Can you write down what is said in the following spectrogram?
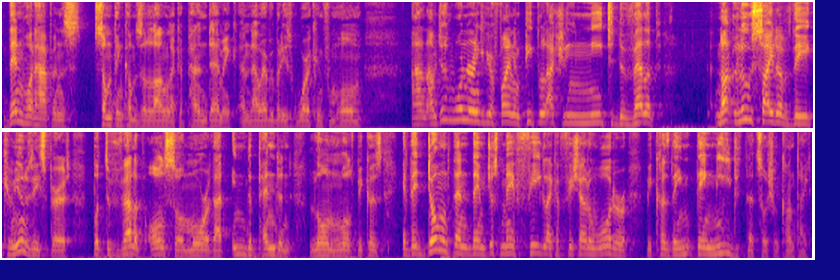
Then what happens? Something comes along like a pandemic, and now everybody's working from home. And I'm just wondering if you're finding people actually need to develop not lose sight of the community spirit, but develop also more of that independent lone wolf. Because if they don't, then they just may feel like a fish out of water because they they need that social contact.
